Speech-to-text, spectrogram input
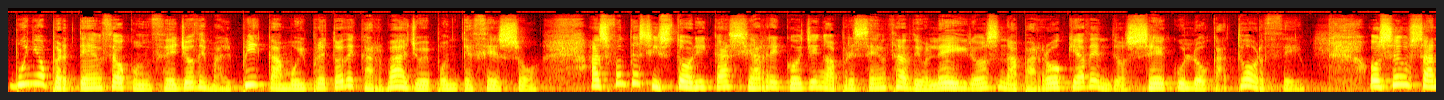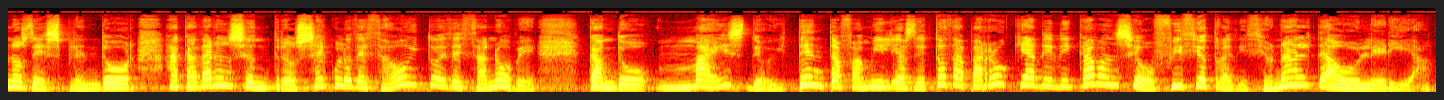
Buño pertence ao Concello de Malpica, moi preto de Carballo e Ponteceso. As fontes históricas xa recollen a presenza de oleiros na parroquia dende o século XIV. Os seus anos de esplendor acadáronse entre o século XVIII e XIX, cando máis de 80 familias de toda a parroquia dedicábanse ao oficio tradicional da olería.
